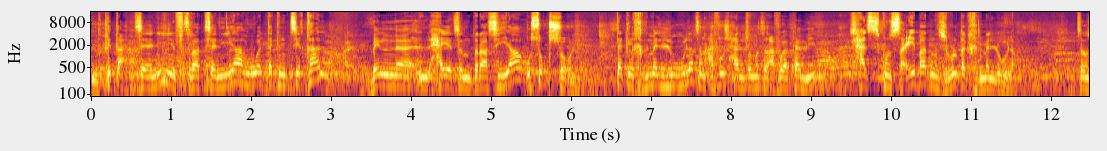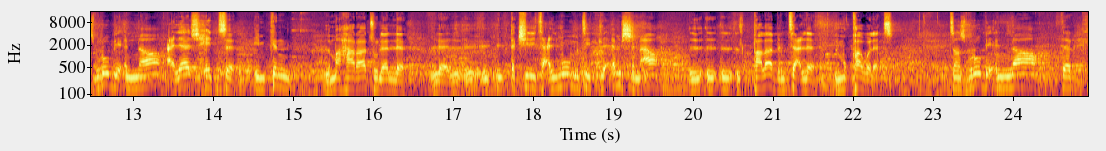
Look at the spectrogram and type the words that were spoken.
القطاع الثاني الفترة الثانية هو ذاك الانتقال بين الحياة المدرسية وسوق الشغل. ذاك الخدمة الأولى تنعرفوا شحال نتوما تعرفوها كاملين. شحال تكون صعيبة نجبروا ذاك الخدمة الأولى. تنجبروا بأن علاش حيت يمكن المهارات ولا داكشي اللي تعلموه ما تيتلائمش مع الطلب نتاع المقاولات. تنجبروا بأن ذاك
